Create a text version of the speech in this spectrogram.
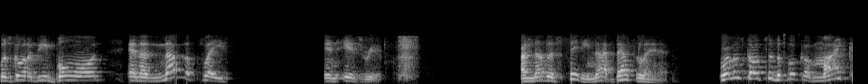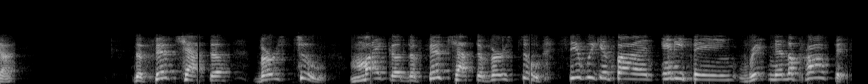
was going to be born in another place in Israel, another city, not Bethlehem. Well, let's go to the book of Micah, the fifth chapter, verse 2. Micah, the fifth chapter, verse 2. See if we can find anything written in the prophets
